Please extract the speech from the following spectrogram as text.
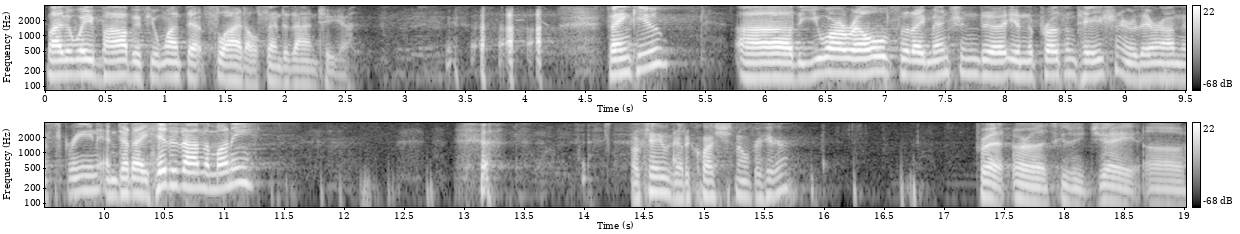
By the way, Bob, if you want that slide, I'll send it on to you. Thank you. Uh, the URLs that I mentioned uh, in the presentation are there on the screen. And did I hit it on the money? Okay, we got a question over here. Fred, or uh, excuse me, Jay, uh,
